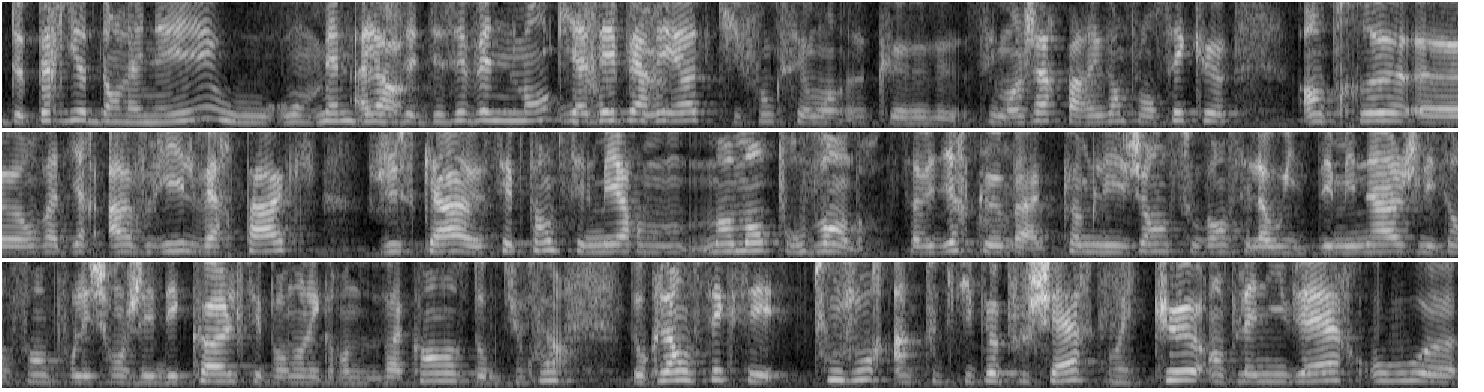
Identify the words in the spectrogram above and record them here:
de, période dans l'année ou, même des, des, événements. Il y a des périodes qui font que c'est moins que c'est moins cher. Par exemple, on sait que entre euh, on va dire avril vers Pâques jusqu'à euh, septembre, c'est le meilleur moment pour vendre. Ça veut dire que bah, comme les gens souvent c'est là où ils déménagent, les enfants pour les changer d'école, c'est pendant les grandes vacances. Donc du coup, donc là on sait que c'est toujours un tout petit peu plus cher que en plein hiver où euh,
